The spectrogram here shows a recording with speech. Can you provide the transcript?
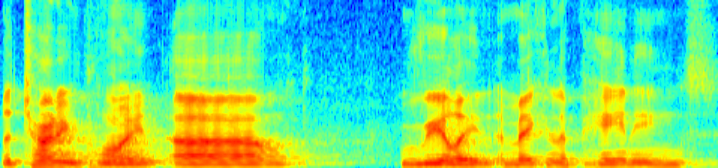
The turning point, um, really, making the paintings.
